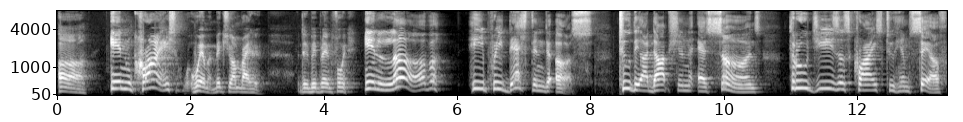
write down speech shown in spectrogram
Uh, in Christ, wait a minute, make sure I'm right here. Be blamed for In love, he predestined us to the adoption as sons through Jesus Christ to himself,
